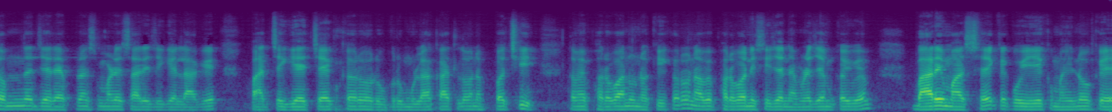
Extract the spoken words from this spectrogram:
તમને જે રેફરન્સ મળે સારી જગ્યાએ લાગે, પાંચ જગ્યાએ ચેક કરો, રૂબરૂ મુલાકાત લો અને પછી તમે ફરવાનું નક્કી કરો. ને હવે ફરવાની સિઝન એમણે જેમ કહ્યું એમ, બારે માસ છે કે કોઈ એક મહિનો કે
